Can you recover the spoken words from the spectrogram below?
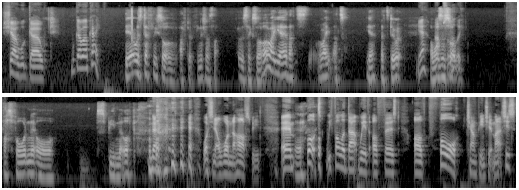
show would go, would go okay. Yeah, it was definitely sort of after it finished. I thought it was like so. All right, yeah, that's right, That's yeah, let's do it. Yeah, I wasn't so- absolutely. Fast forwarding it or speeding it up. No, watching it on one and a half speed. Um, but we followed that with our first of four championship matches,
